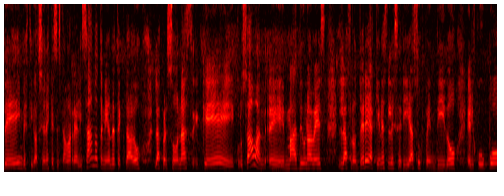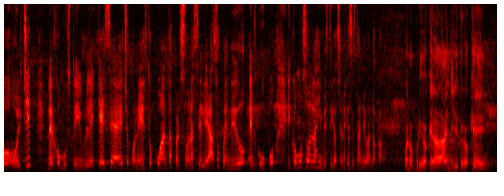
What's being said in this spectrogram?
de investigaciones que se estaban realizando tenían detectado las personas que cruzaban eh, más de una vez la frontera y a quienes les sería suspendido el cupo o el chip del combustible. ¿Qué se ha hecho con esto? ¿Cuántas personas se le ha suspendido el cupo y cómo son las investigaciones que se están llevando a cabo? Bueno, primero que nada, Angie, yo creo que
